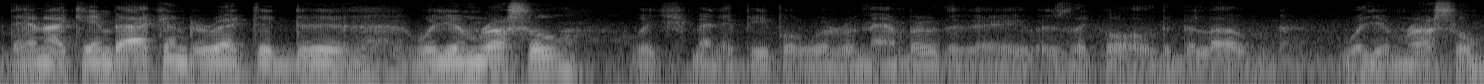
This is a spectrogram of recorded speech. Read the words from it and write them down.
then I came back and directed uh, William Russell, which many people will remember, the very as they call the beloved William Russell,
